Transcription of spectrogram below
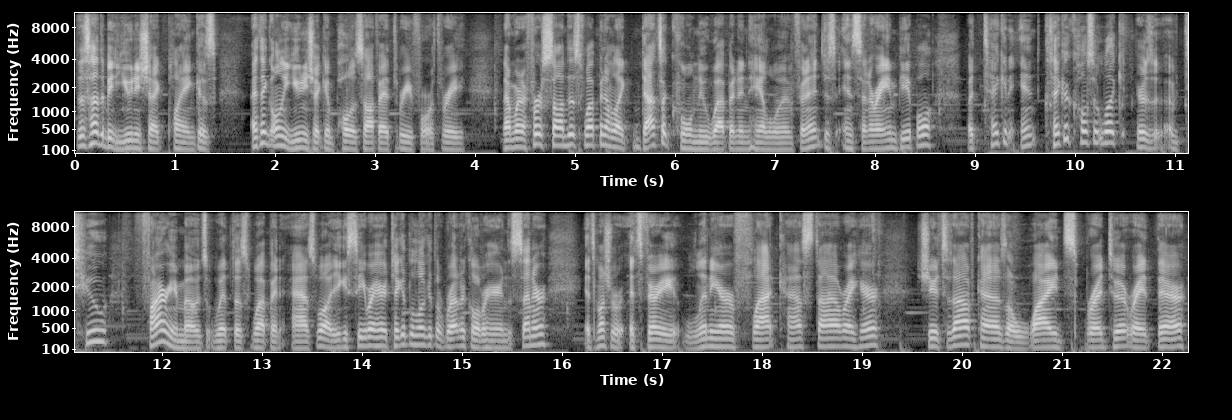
this had to be Unyshek playing because I think only Unyshek can pull this off at 343. Now, when I first saw this weapon, I'm like, that's a cool new weapon in Halo Infinite, just incinerating people. But take it in, take a closer look. There's a two firing modes with this weapon as well. You can see right here, take a look at the reticle over here in the center. It's much it's very linear, flat kind of style right here. Shoots it off, kind of has a wide spread to it right there.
